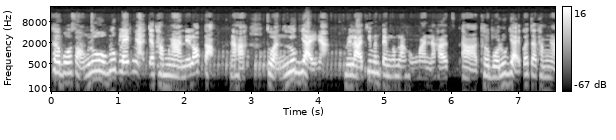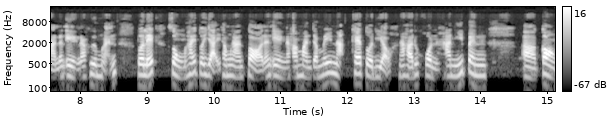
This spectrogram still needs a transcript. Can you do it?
เทอร์โบสองลูก ลูกเล็กเนี่ยจะทำงานในรอบต่ำนะคะ ส่วนลูกใหญ่เนี่ยเวลาที่มันเต็มกำลังของมันนะคะอ่าเทอร์โบลูกใหญ่ก็จะทำงานนั่นเองนะคือเหมือนตัวเล็กส่งมาให้ตัวใหญ่ทำงานต่อนั่นเองนะคะ มันจะไม่หนักแค่ตัวเดียวนะคะ ทุกคนอันนี้เป็นกล่อง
